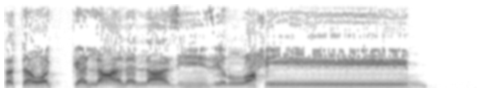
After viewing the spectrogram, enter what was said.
فتوكل على العزيز الرحيم.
